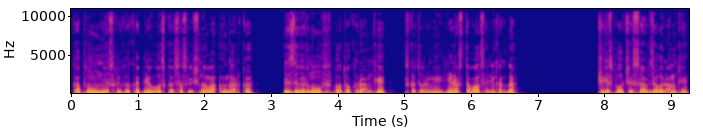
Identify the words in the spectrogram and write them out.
капнул несколько капель воска со свечного огарка и завернул в платок рамки, с которыми не расставался никогда. Через полчаса взял рамки,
